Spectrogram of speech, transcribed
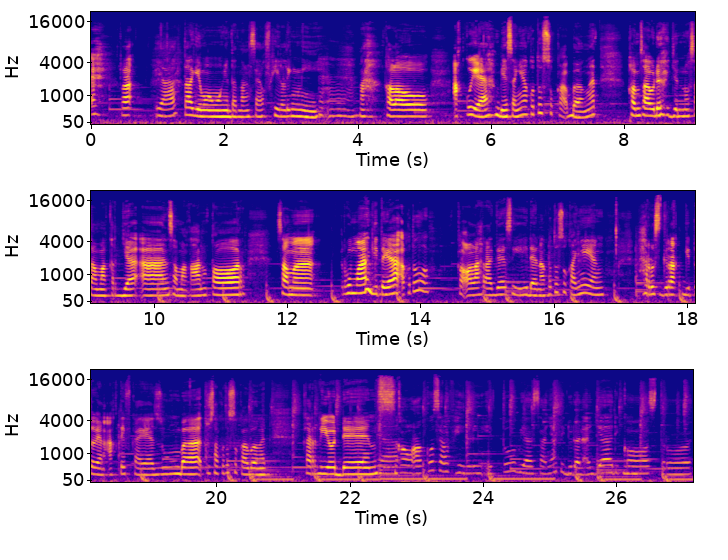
Eh, Ra, Ya. kita lagi mau ngomongin tentang self healing nih. Nah, kalau aku ya, biasanya aku tuh suka banget kalau misalnya udah jenuh sama kerjaan, sama kantor, sama rumah gitu ya, aku tuh ke olahraga sih dan aku tuh sukanya yang harus gerak gitu, yang aktif kayak zumba. Terus aku tuh suka banget cardio dance. Ya, kalau aku self healing itu biasanya tiduran aja di kos, terus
